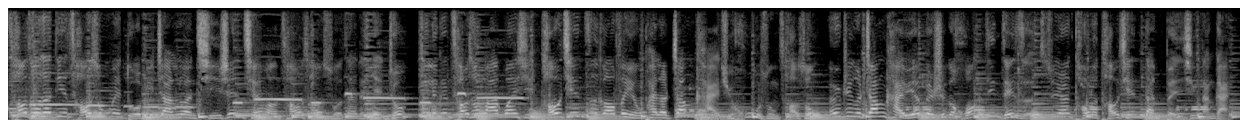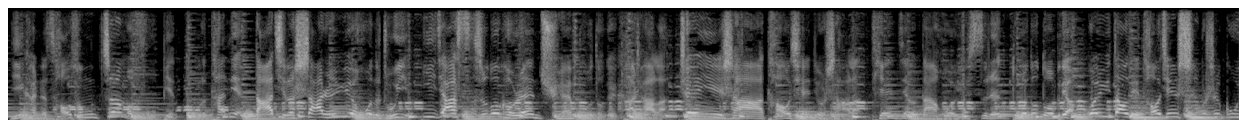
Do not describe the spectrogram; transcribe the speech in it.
曹操他爹曹嵩为躲避战乱，起身前往曹操所在的兖州。为了跟曹操拉关系，陶谦自告奋勇派了张凯去护送曹嵩。而这个张凯原本是个黄金贼子，虽然投了陶谦，但本性难改。一看这曹嵩这么富，便动了贪念，打起了杀人越货的主意。一家四十多口人全部都给咔嚓了。这一杀，陶谦就傻了。天降大祸于斯人，躲都躲不掉。关于到底陶谦是不是故意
